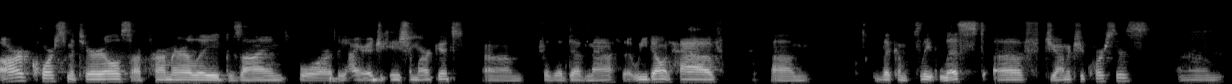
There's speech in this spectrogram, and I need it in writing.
our course materials are primarily designed for the higher education market, um, for the dev math. That we don't have um, the complete list of geometry courses. Um,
